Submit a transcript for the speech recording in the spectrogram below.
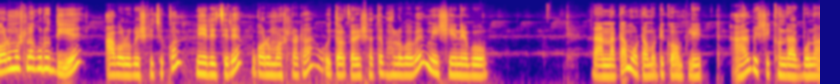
গরম মশলা গুঁড়ো দিয়ে আবারও বেশ কিছুক্ষণ নেড়ে চেড়ে গরম মশলাটা ওই তরকারির সাথে ভালোভাবে মিশিয়ে নেব। রান্নাটা মোটামুটি কমপ্লিট, আর বেশিক্ষণ রাখব না।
